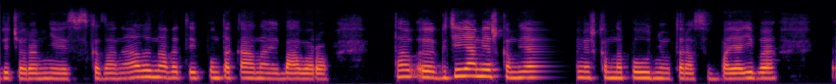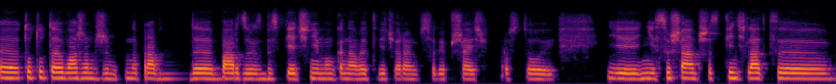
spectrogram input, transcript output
wieczorem nie jest wskazane, ale nawet i Punta Cana i Bávaro. Tam, gdzie ja mieszkam, ja mieszkam na południu, teraz w Bajaibe, E, to tutaj uważam, że naprawdę bardzo jest bezpiecznie. Mogę nawet wieczorem sobie przejść po prostu. Nie, nie słyszałam przez pięć lat, e,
